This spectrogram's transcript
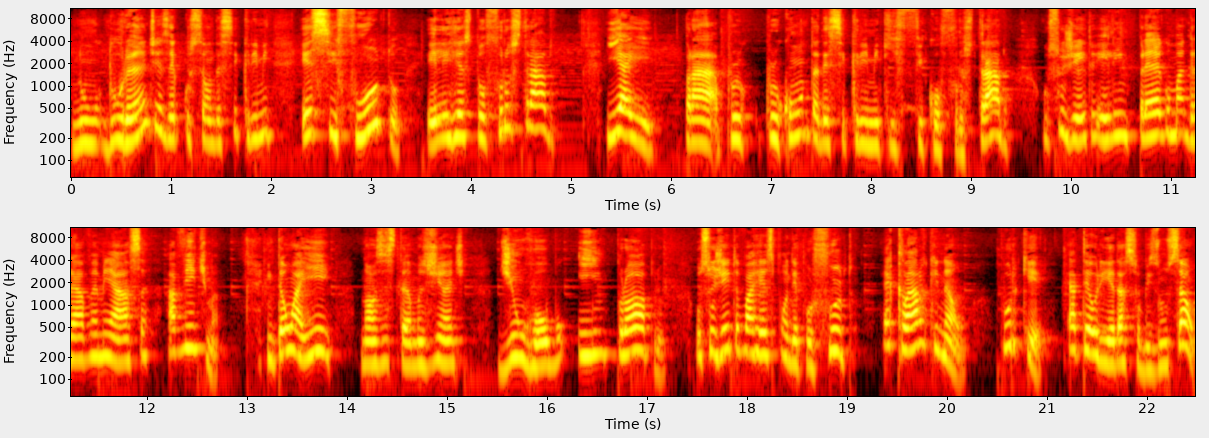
no, durante a execução desse crime, esse furto, ele restou frustrado. E aí, pra, por, por conta desse crime que ficou frustrado, o sujeito, ele emprega uma grave ameaça à vítima. Então aí, nós estamos diante de um roubo impróprio. O sujeito vai responder por furto? É claro que não. Por quê? É a teoria da subsunção.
